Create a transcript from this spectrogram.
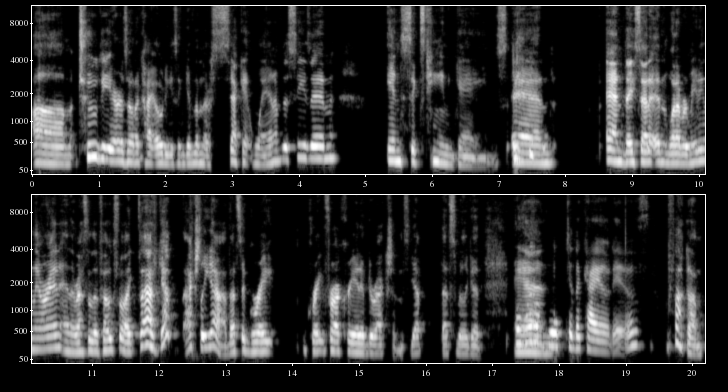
um, to the Arizona Coyotes and give them their second win of the season in 16 games. And and they said it in whatever meeting they were in, and the rest of the folks were like, ah, "Yep, actually, yeah, that's a great, great for our creative directions. Yep, that's really good." and to the Coyotes, fuck them.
